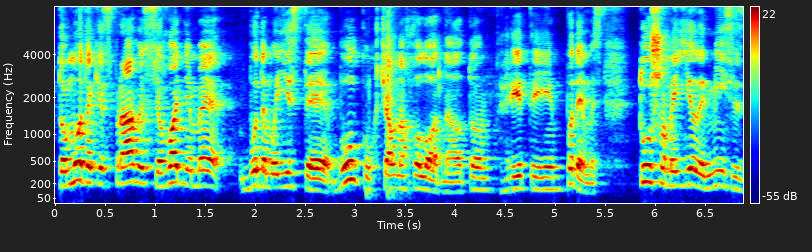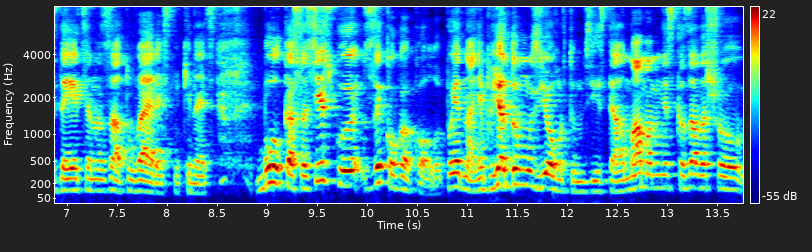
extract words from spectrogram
Тому такі справи. Сьогодні ми будемо їсти булку, хоча вона холодна, але то гріти її. Подивимось. Ту, що ми їли місяць, здається, назад у вересні кінець. Булка з сосіскою з Кока-Колою. Поєднання, бо я думав з йогуртом з'їсти. Але мама мені сказала, що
